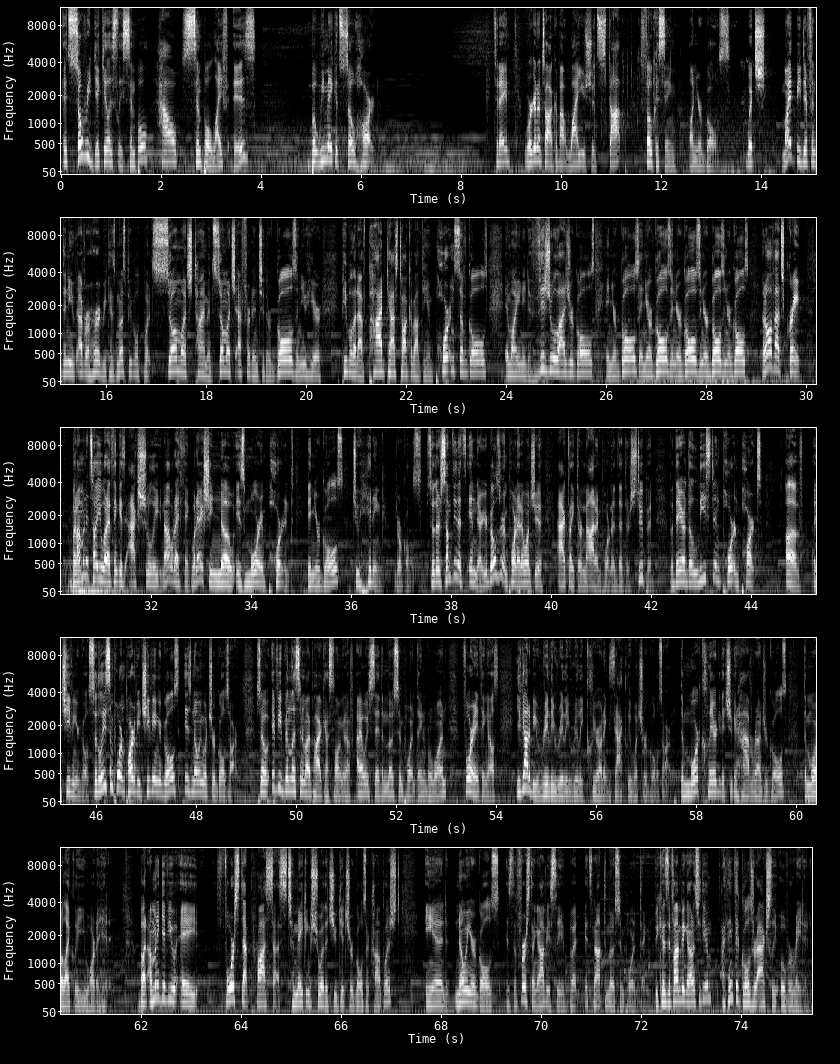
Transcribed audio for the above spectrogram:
It's so ridiculously simple how simple life is, but we make it so hard. Today, we're going to talk about why you should stop focusing on your goals, which might be different than you've ever heard because most people put so much time and so much effort into their goals. And you hear people that have podcasts talk about the importance of goals and why you need to visualize your goals and your goals and your goals and your goals and your goals and your goals. And all that's great. But I'm going to tell you what I think is actually not what I think, what I actually know is more important than your goals to hitting your goals. So there's something that's in there. Your goals are important. I don't want you to act like they're not important or that they're stupid, but they are the least important part of achieving your goals. So the least important part of achieving your goals is knowing what your goals are. So if you've been listening to my podcast long enough, I always say the most important thing number 1 for anything else, you've got to be really really really clear on exactly what your goals are. The more clarity that you can have around your goals, the more likely you are to hit it. But I'm going to give you a four step process to making sure that you get your goals accomplished. And knowing your goals is the first thing, obviously, but it's not the most important thing. Because if I'm being honest with you, I think that goals are actually overrated.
